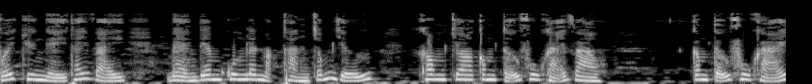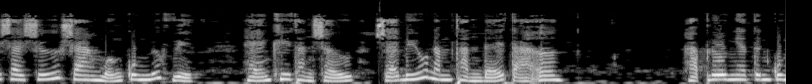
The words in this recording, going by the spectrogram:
với chuyên nghị thấy vậy, bèn đem quân lên mặt thành chống giữ, không cho công tử Phu Khải vào. Công tử Phu Khải sai sứ sang mượn quân nước Việt, hẹn khi thành sự sẽ biếu năm thành để tạ ơn. Hạp Lương nghe tin quân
